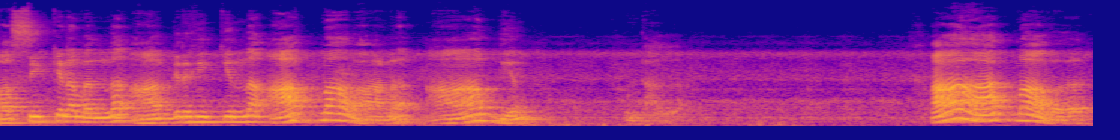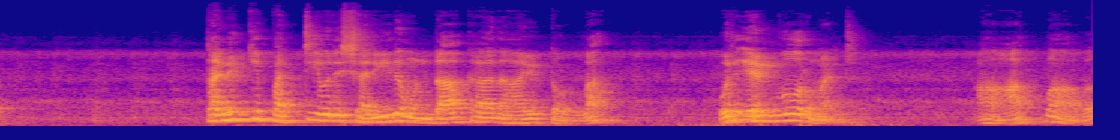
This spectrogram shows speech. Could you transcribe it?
വസിക്കണമെന്ന് ആഗ്രഹിക്കുന്ന ആത്മാവാണ് ആദ്യം ഉണ്ടാകുക. ആ ആത്മാവ് തനിക്ക് പറ്റിയ ഒരു ശരീരം ഉണ്ടാക്കാനായിട്ടുള്ള ഒരു എൻവോർമെന്റ് ആ ആത്മാവ്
